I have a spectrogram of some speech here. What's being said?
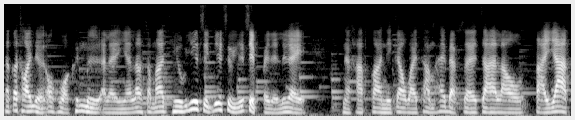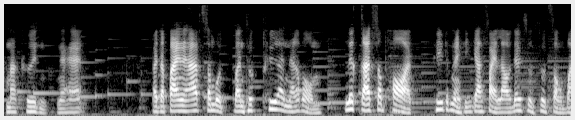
แล้วก็ทอยเหลืองเอาหัวขึ้นมืออะไรเงี้ยเราสามารถฮิว20 20 20 ไปเรื่อยๆนะครับก็อันนี้ก็ไว้ทำให้แบบสายจาเราตายยากมากขึ้นนะฮะไปต่อไปนะครับ สมุดบันทึกเพื่อนนะครับผมเลือกการ์ดซัพพอร์ตที่ตำแหน่งทิ้งการดฝ่ายเราได้สูงสุด2ใบ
